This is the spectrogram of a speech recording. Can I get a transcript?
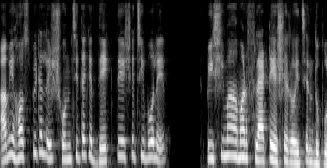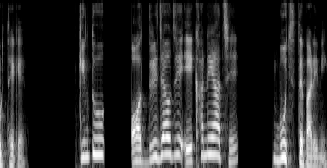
আমি হসপিটালে সঞ্চিতাকে দেখতে এসেছি বলে পিসিমা আমার ফ্ল্যাটে এসে রয়েছেন দুপুর থেকে। কিন্তু অদ্রিজাও যে এখানে আছে, বুঝতে পারিনি।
